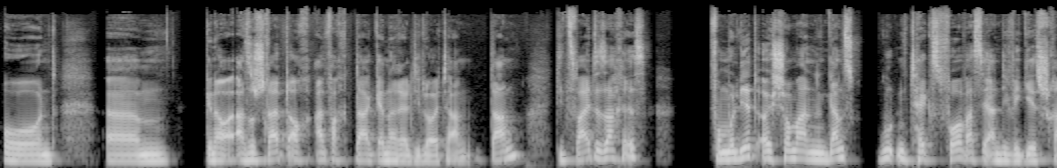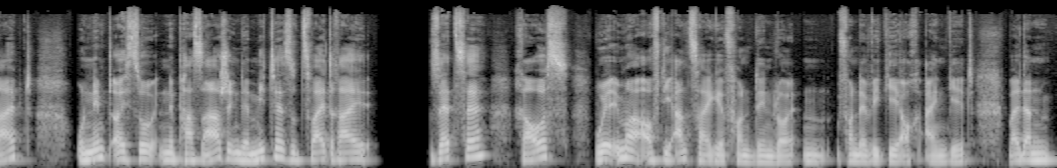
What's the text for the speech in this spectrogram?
Und ähm, genau, also schreibt auch einfach da generell die Leute an. Dann, die zweite Sache ist, formuliert euch schon mal einen ganz guten Text vor, was ihr an die WGs schreibt und nehmt euch so eine Passage in der Mitte, so zwei, drei Sätze raus, wo ihr immer auf die Anzeige von den Leuten von der WG auch eingeht. Weil dann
